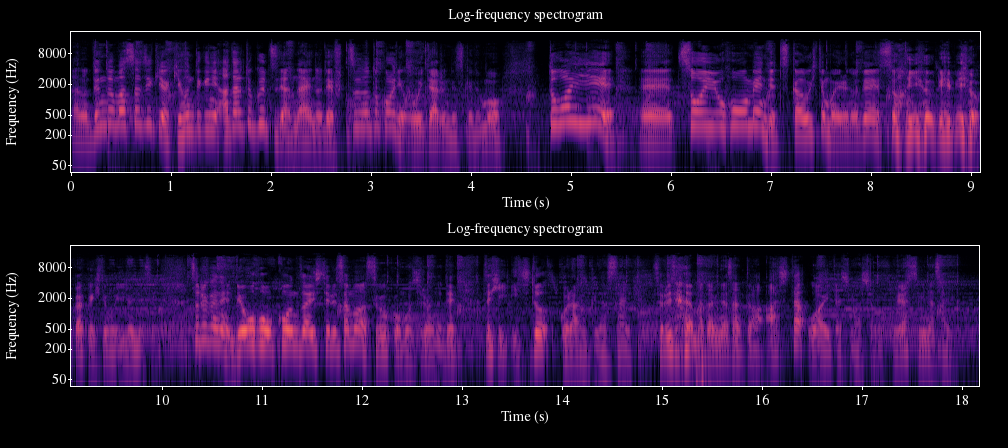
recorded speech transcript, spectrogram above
あの、電動マッサージ機は基本的にアダルトグッズではないので、普通のところに置いてあるんですけども、とはいええー、そういう方面で使う人もいるので、そういうレビューを書く人もいるんですよ。それがね、両方混在してる様はすごく面白いので、ぜひ一度ご覧ください。それではまた皆さんとは明日お会いいたしましょう。おやすみなさい。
